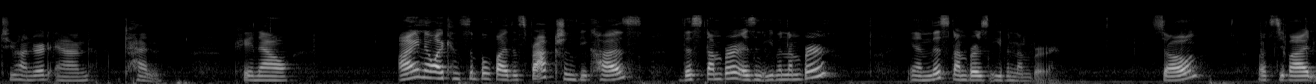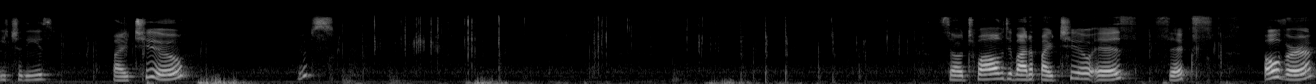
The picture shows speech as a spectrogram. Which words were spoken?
210. Okay, now I know I can simplify this fraction because this number is an even number and this number is an even number. So let's divide each of these by 2. Oops. So 12 divided by 2 is 6 over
